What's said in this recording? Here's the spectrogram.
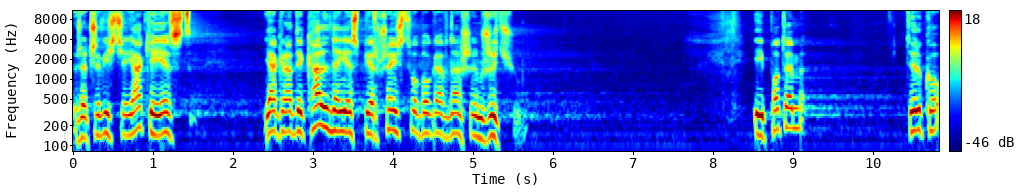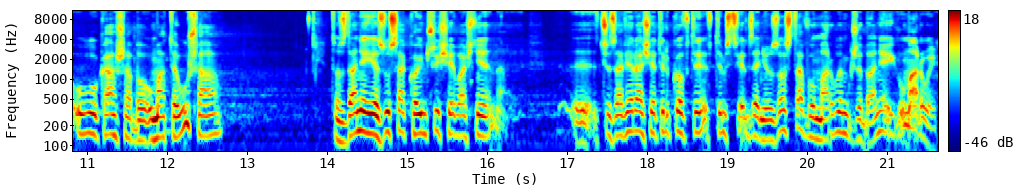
rzeczywiście, jakie jest, jak radykalne jest pierwszeństwo Boga w naszym życiu. I potem tylko u Łukasza, bo u Mateusza to zdanie Jezusa kończy się właśnie, czy zawiera się tylko w, ty, w tym stwierdzeniu: Zostaw umarłym grzebanie ich umarłych.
